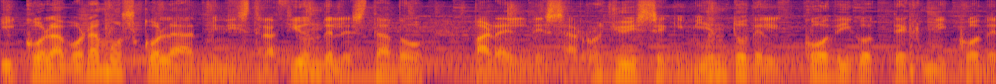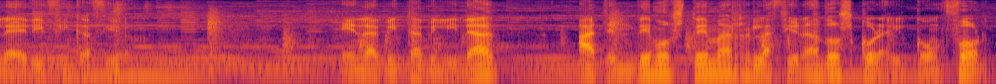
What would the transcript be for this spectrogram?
y colaboramos con la Administración del Estado para el desarrollo y seguimiento del Código Técnico de la Edificación. En habitabilidad, atendemos temas relacionados con el confort,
